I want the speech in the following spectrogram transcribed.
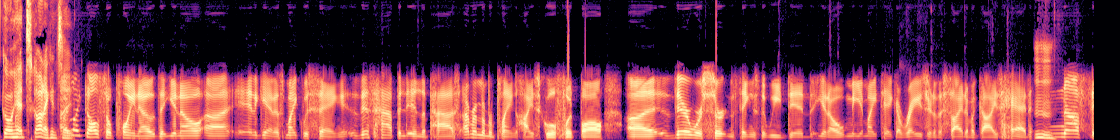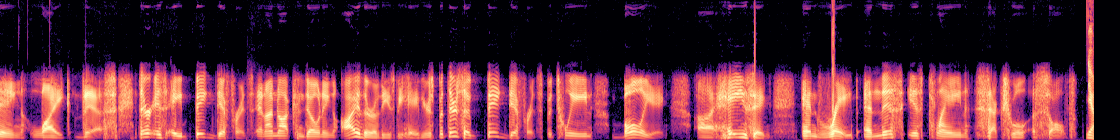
go ahead, Scott. I can say. I'd like to also point out that you know, uh, and again, as Mike was saying, this happened in the past. I remember playing high school football. Uh, there were certain things that we did. You know, me you might take a razor to the side of a guy's head. Mm. Nothing like this. There is a big difference, and I'm not condoning either of these behaviors, but there's a big difference between bullying uh, hazing and rape, and this is plain sexual assault. Yeah,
